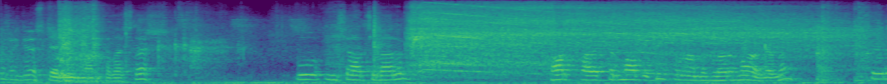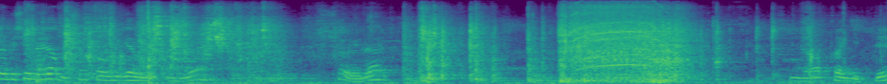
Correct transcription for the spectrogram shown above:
Bunu göstereyim arkadaşlar. Bu inşaatçıların harç karıştırmak için kullandıkları malzeme. Şöyle bir şey de yapmışım, tozu gelmesin diye. Şöyle. Şimdi alta gitti.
